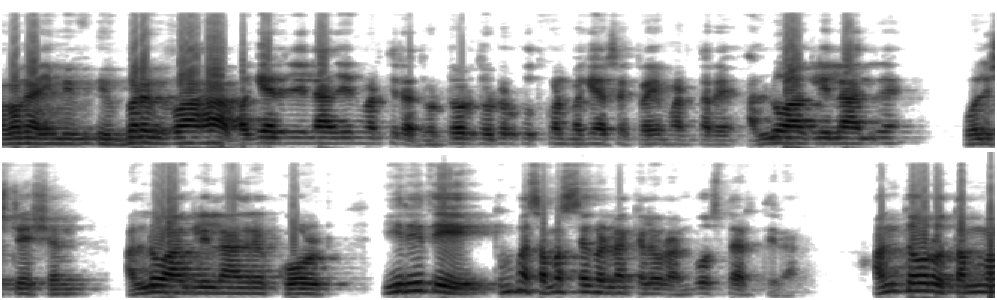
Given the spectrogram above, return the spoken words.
ಅವಾಗ ನಿಮ್ ಇಬ್- ಇಬ್ಬರ ವಿವಾಹ ಬಗೆಹರಿಲಿಲ್ಲ ಅಂದ್ರೆ ಏನ್ ಮಾಡ್ತೀರಾ? ದೊಡ್ಡವ್ರು ದೊಡ್ಡವ್ರು ಕೂತ್ಕೊಂಡು ಬಗೆಹರಿಸಕ್ ಟ್ರೈ ಮಾಡ್ತಾರೆ. ಅಲ್ಲೂ ಆಗ್ಲಿಲ್ಲ ಅಂದ್ರೆ ಪೊಲೀಸ್ ಸ್ಟೇಷನ್ ಅಲ್ಲೂ ಆಗ್ಲಿಲ್ಲ ಅಂದ್ರೆ ಕೋರ್ಟ್ ಈ ರೀತಿ ತುಂಬಾ ಸಮಸ್ಯೆಗಳನ್ನ ಕೆಲವರು ಅನುಭವಿಸ್ತಾ ಇರ್ತೀರ? ಅಂಥವ್ರು ತಮ್ಮ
